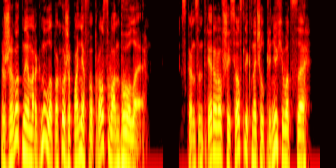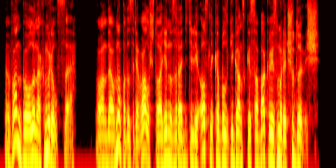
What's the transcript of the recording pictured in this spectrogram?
Животное моргнуло, похоже, поняв вопрос Ван Буэлэ. Сконцентрировавшись, ослик начал принюхиваться. Ван Буэлэ нахмурился. Он давно подозревал, что один из родителей Ослика был гигантской собакой из моря чудовищ.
